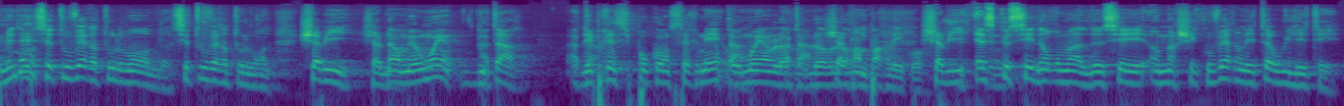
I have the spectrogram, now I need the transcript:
mais non, c'est ouvert à tout le monde. C'est ouvert à tout le monde. Chabi, Chabi. Non, mais au moins... De... Les principaux concernés, au moins leur, leur, en parler. Chabi, est-ce que c'est normal de c'est un marché couvert en l'état où il était?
